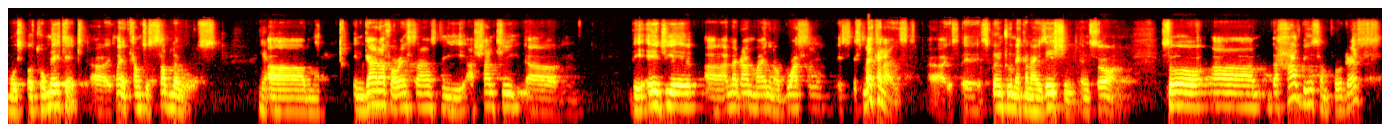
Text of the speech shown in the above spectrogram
most automated uh, when it comes to sublevels. Yeah. Um, in Ghana, for instance, the Ashanti um, the AGA uh, underground mine in Obuasi is, is mechanized. Uh, it's, it's, going through mechanization and so on. So um, there have been some progress,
